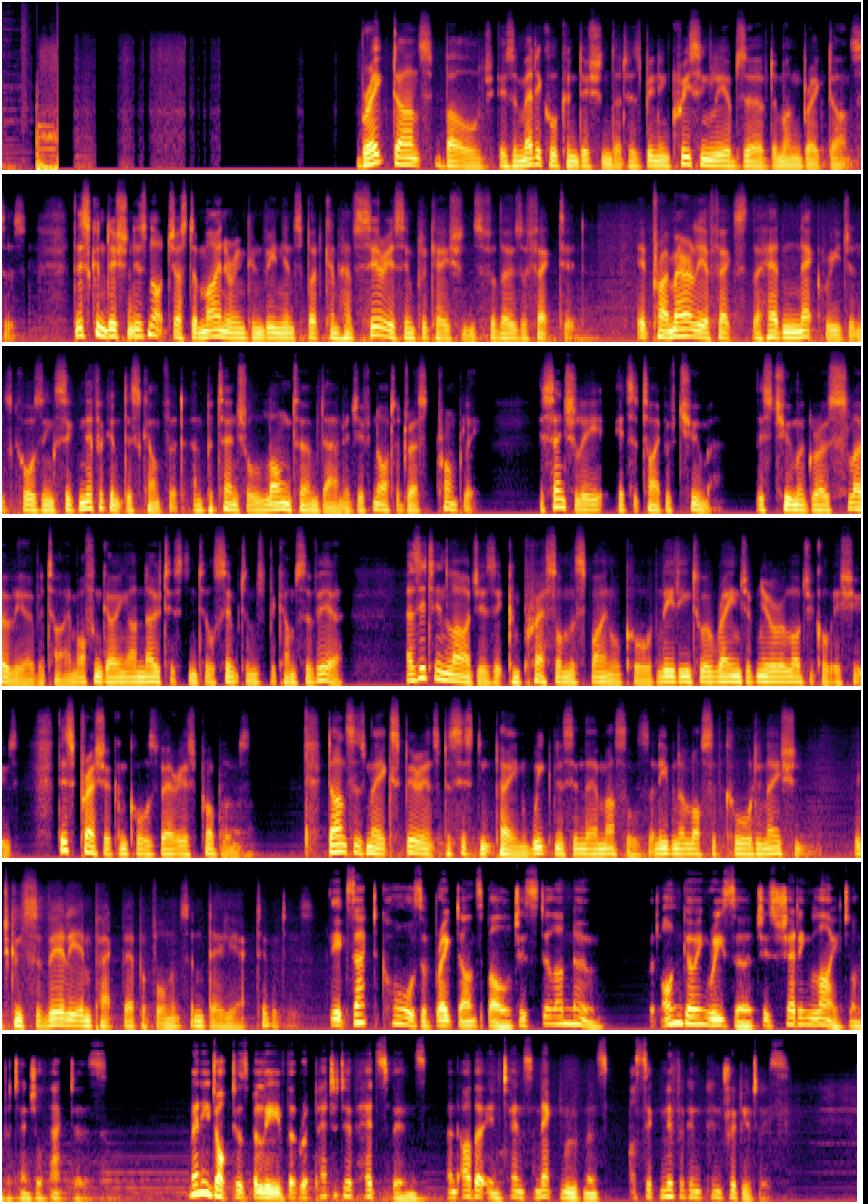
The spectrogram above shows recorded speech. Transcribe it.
Breakdance bulge is a medical condition that has been increasingly observed among breakdancers. This condition is not just a minor inconvenience but can have serious implications for those affected. It primarily affects the head and neck regions, causing significant discomfort and potential long-term damage if not addressed promptly. Essentially, it's a type of tumor. This tumor grows slowly over time, often going unnoticed until symptoms become severe. As it enlarges, it can press on the spinal cord, leading to a range of neurological issues. This pressure can cause various problems, Dancers may experience persistent pain, weakness in their muscles, and even a loss of coordination, which can severely impact their performance and daily activities. The exact cause of breakdance bulge is still unknown, but ongoing research is shedding light on potential factors. Many doctors believe that repetitive head spins and other intense neck movements are significant contributors.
